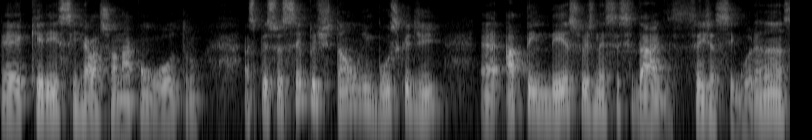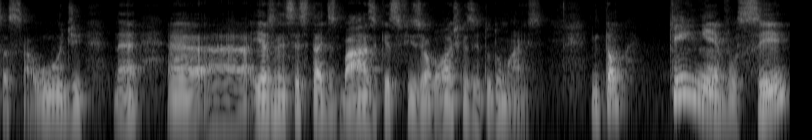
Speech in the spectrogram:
é, querer se relacionar com o outro, as pessoas sempre estão em busca de é, atender suas necessidades, seja segurança, saúde, né, é, é, e as necessidades básicas, fisiológicas e tudo mais. Então, quem é você?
